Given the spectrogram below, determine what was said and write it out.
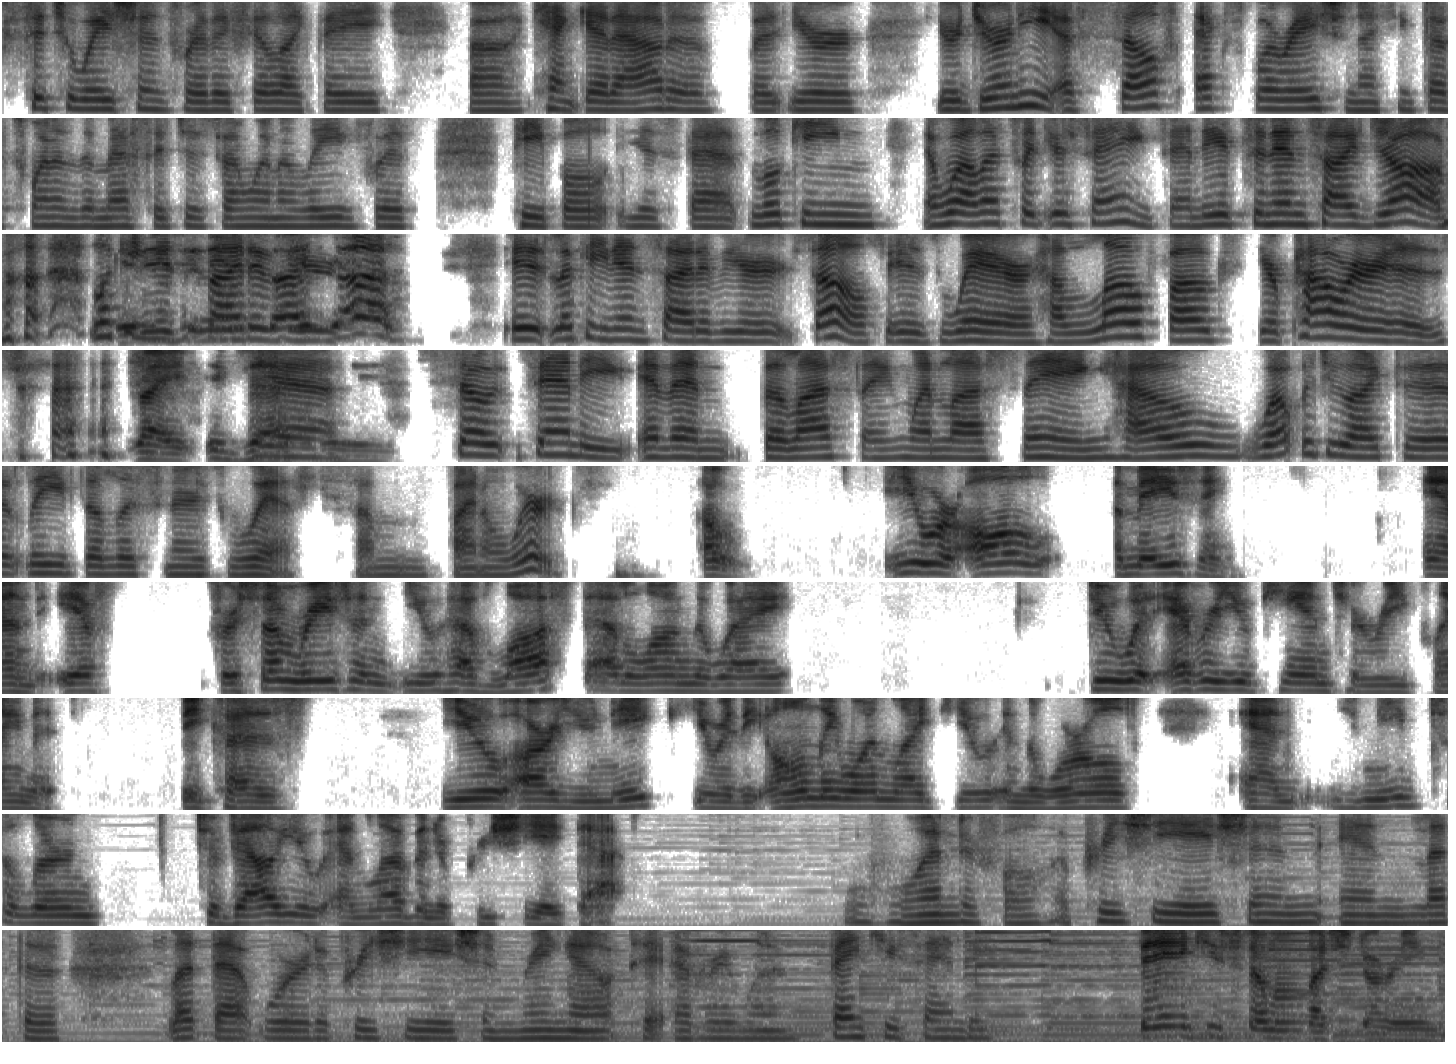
situations where they feel like they uh, can't get out of. But your your journey of self exploration, I think that's one of the messages I want to leave with people is that looking, well, that's what you're saying, Sandy. It's an inside job. looking inside, inside, of your, job it, looking inside of yourself is where, hello, folks, your power is. right, exactly. Yeah. So, Sandy, and then the last thing, one last thing, how, what would you like to leave the listeners with? Some final words. Oh, you are all amazing. And if for some reason you have lost that along the way, do whatever you can to reclaim it because you are unique. You are the only one like you in the world. And you need to learn to value and love and appreciate that. Wonderful appreciation and let the let that word appreciation ring out to everyone. Thank you, Sandy. Thank you so much, Doreen.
